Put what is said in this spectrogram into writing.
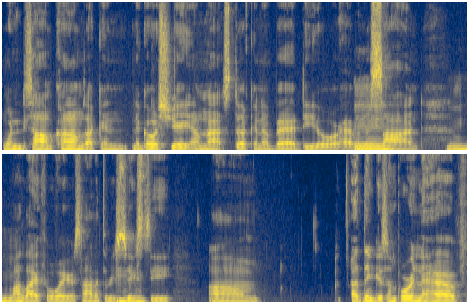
When the time comes, I can negotiate. I'm not stuck in a bad deal or having to Mm. sign Mhm. my life away or sign a 360. Um, I think it's important to have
